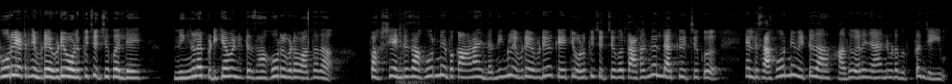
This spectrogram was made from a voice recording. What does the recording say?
നിങ്ങൾ ഏട്ടൻ ഇവിടെ എവിടെ ഒളിപ്പിച്ച് വെച്ചേക്കല്ലേ നിങ്ങളെ പിടിക്കാൻ വേണ്ടിയിട്ട് സഹൂർ ഇവിടെ വന്നതാ. പക്ഷേ എന്റെ സഹൂറിനെ ഇപ്പൊ കാണാനില്ല. നിങ്ങൾ ഇവിടെ എവിടെയോ കയറ്റി ഒളിപ്പിച്ച് വെച്ചേക്കോ തടങ്കലിലാക്കി വെച്ചേക്കോ എന്റെ സഹൂറിനെ വിട്ടതാ അതുവരെ ഞാൻ ഇവിടെ നൃത്തം ചെയ്യും.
